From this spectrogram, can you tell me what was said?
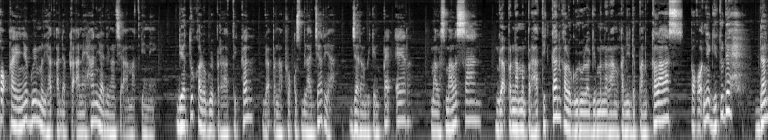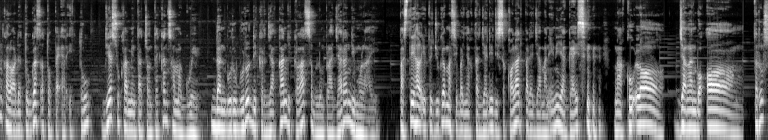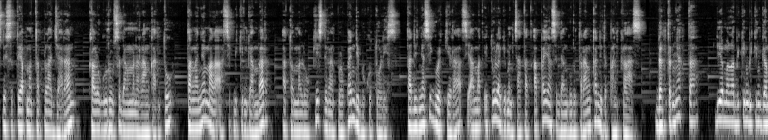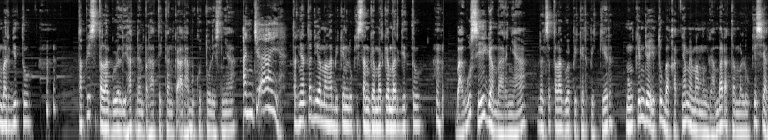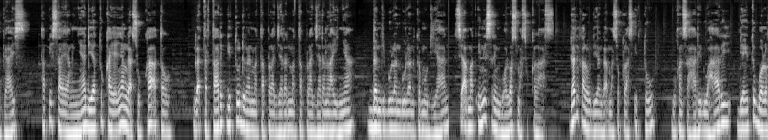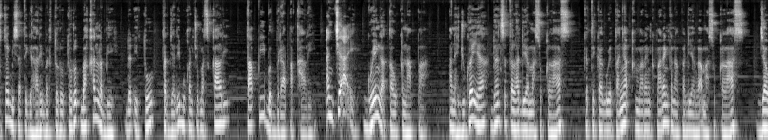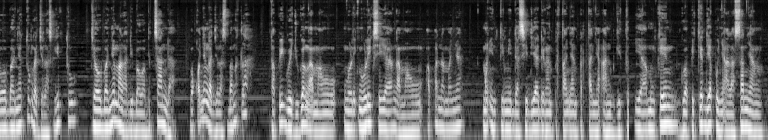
kok kayaknya gue melihat ada keanehan ya dengan si Ahmad ini. Dia tuh kalau gue perhatikan gak pernah fokus belajar ya, jarang bikin PR, males-malesan, gak pernah memperhatikan kalau guru lagi menerangkan di depan kelas, pokoknya gitu deh. Dan kalau ada tugas atau PR itu, dia suka minta contekan sama gue dan buru-buru dikerjakan di kelas sebelum pelajaran dimulai. Pasti hal itu juga masih banyak terjadi di sekolah pada zaman ini ya guys. Ngaku loh. Jangan bohong. Terus di setiap mata pelajaran, kalau guru sedang menerangkan tuh, tangannya malah asik bikin gambar atau melukis dengan pulpen di buku tulis. Tadinya sih gue kira si Ahmad itu lagi mencatat apa yang sedang guru terangkan di depan kelas. Dan ternyata dia malah bikin-bikin gambar gitu. Tapi setelah gue lihat dan perhatikan ke arah buku tulisnya, anjay, ternyata dia malah bikin lukisan gambar-gambar gitu. Bagus sih gambarnya, dan setelah gue pikir-pikir, Mungkin dia itu bakatnya memang menggambar atau melukis ya guys. Tapi sayangnya dia tuh kayaknya nggak suka atau nggak tertarik gitu dengan mata pelajaran-mata pelajaran lainnya. Dan di bulan-bulan kemudian, si Ahmad ini sering bolos masuk kelas. Dan kalau dia nggak masuk kelas itu, bukan sehari dua hari, dia itu bolosnya bisa tiga hari berturut-turut bahkan lebih. Dan itu terjadi bukan cuma sekali, tapi beberapa kali. Anjay, gue nggak tahu kenapa. Aneh juga ya, dan setelah dia masuk kelas, ketika gue tanya kemarin-kemarin kenapa dia nggak masuk kelas, jawabannya tuh nggak jelas gitu. Jawabannya malah dibawa bercanda. Pokoknya nggak jelas banget lah. Tapi gue juga nggak mau ngulik-ngulik sih ya, nggak mau apa namanya mengintimidasi dia dengan pertanyaan-pertanyaan begitu. Ya mungkin gue pikir dia punya alasan yang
